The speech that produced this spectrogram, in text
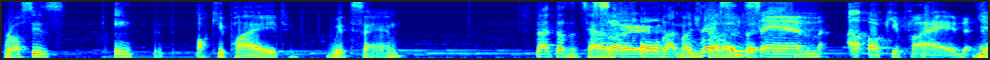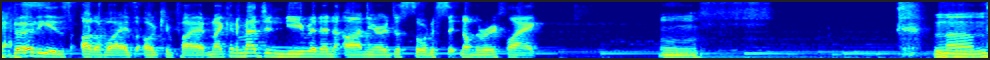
Ross is in, occupied with Sam. that doesn't sound so all that much Ross better. and but- Sam are occupied. Yes. Birdie is otherwise occupied, and I can imagine Newman and Anya are just sort of sitting on the roof, like, mm. Mm. Um,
